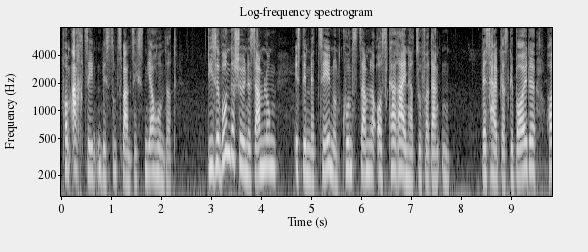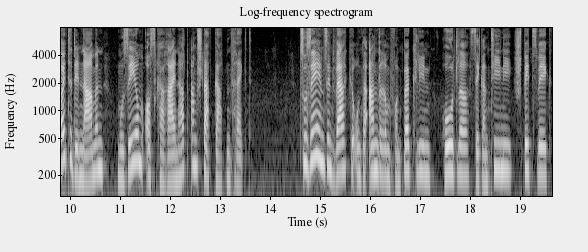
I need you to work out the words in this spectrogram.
vom 18. bis zum 20. Jahrhundert. Diese wunderschöne Sammlung ist dem Mäzen und Kunstsammler Oskar Reinhardt zu verdanken, weshalb das Gebäude heute den Namen Museum Oskar Reinhardt am Stadtgarten trägt. Zu sehen sind Werke unter anderem von Böcklin, Hodler, Segantini, Spitzweg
